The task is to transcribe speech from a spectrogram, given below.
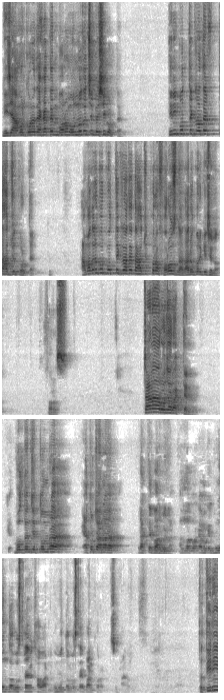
নিজে আমল করে দেখাতেন, বরং অন্যদের চেয়ে বেশি করতেন। তিনি প্রত্যেক রাতে তাহাজুদ পড়তেন। আমাদের উপর প্রত্যেক রাতে তাহাজুদ পড়া ফরজ না, তার উপরে কি ছিল? ফরজ। টানা রোজা রাখতেন। বলতেন যে, তোমরা এত টানা রাখতে পারবে না। আল্লাহ আমাকে ঘুমন্ত অবস্থায় খাওয়ান, ঘুমন্ত অবস্থায় পান করান। তো তিনি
